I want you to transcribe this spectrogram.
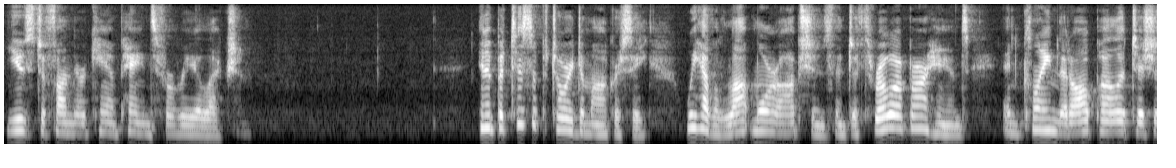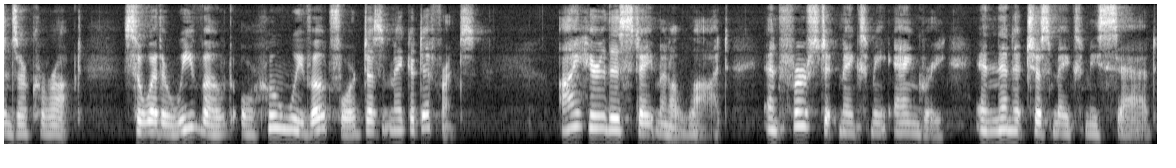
use to fund their campaigns for re election. In a participatory democracy, we have a lot more options than to throw up our hands and claim that all politicians are corrupt, so whether we vote or whom we vote for doesn't make a difference. I hear this statement a lot, and first it makes me angry, and then it just makes me sad.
